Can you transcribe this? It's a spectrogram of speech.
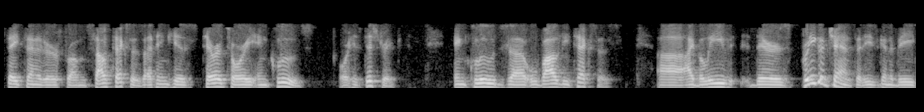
state senator from South Texas, I think his territory includes, or his district, includes uh, Uvalde, Texas. Uh, I believe there's pretty good chance that he's going to be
